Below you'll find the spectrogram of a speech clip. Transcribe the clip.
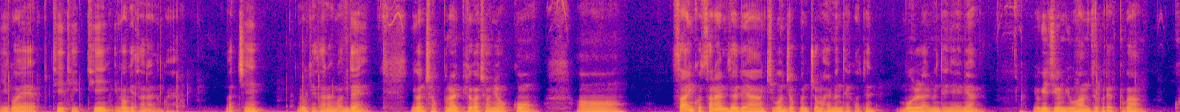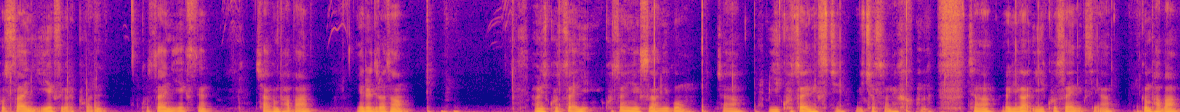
이거의 ft dt 이거 계산하는 거야. 맞지? 이거 계산한 건데 이건 적분할 필요가 전혀 없고 어 사인 코사인 함수에 대한 기본 적분 좀 알면 되거든. 뭘 알면 되냐면 여기 지금 요 함수 그래프가 코사인 2x 그래프거든. 코사인 2x 자 그럼 봐봐. 예를 들어서 아니 코사인 코사인 2x가 아니고 자 2 코사인 x지. 미쳤어 내가. 자 여기가 2 코사인 x야. 그럼 봐봐.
